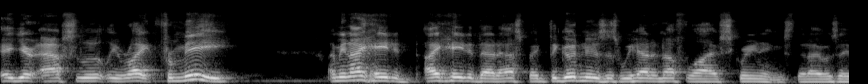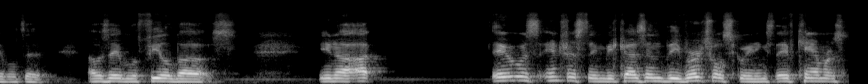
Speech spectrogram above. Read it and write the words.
You're absolutely right. For me, I mean, I hated I hated that aspect. The good news is we had enough live screenings that I was able to I was able to feel those. You know, I, it was interesting because in the virtual screenings they have cameras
